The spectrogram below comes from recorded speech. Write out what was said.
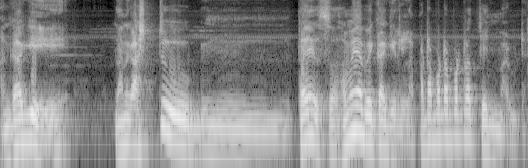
ಹಂಗಾಗಿ ನನಗೆ ಅಷ್ಟು ಟೈ ಸಮಯ ಬೇಕಾಗಿರಲಿಲ್ಲ. ಪಟ ಪಟ ಪಟ ಚೇಂಜ್ ಮಾಡಿಬಿಟ್ಟೆ.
